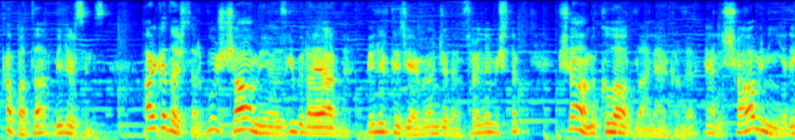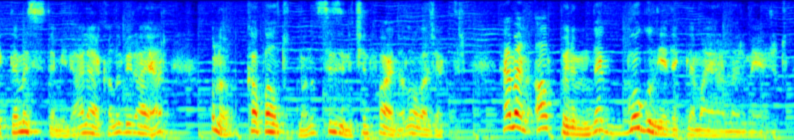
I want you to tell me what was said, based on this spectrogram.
kapatabilirsiniz. Arkadaşlar bu Xiaomi'ye özgü bir ayardı. Belirteceğimi önceden söylemiştim. Xiaomi Cloud ile alakalı yani Xiaomi'nin yedekleme sistemiyle alakalı bir ayar. Bunu kapalı tutmanız sizin için faydalı olacaktır. Hemen alt bölümünde Google yedekleme ayarları mevcut.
